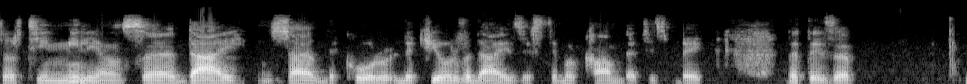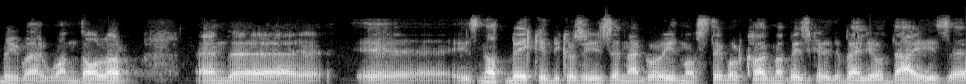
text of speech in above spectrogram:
13 millions uh, DAI inside the curve. The curve DAI is a stable coin that is big, that is uh, big by one dollar, and uh, uh, is not baked because it's an algorithm of stable coin, but basically the value of DAI is uh,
